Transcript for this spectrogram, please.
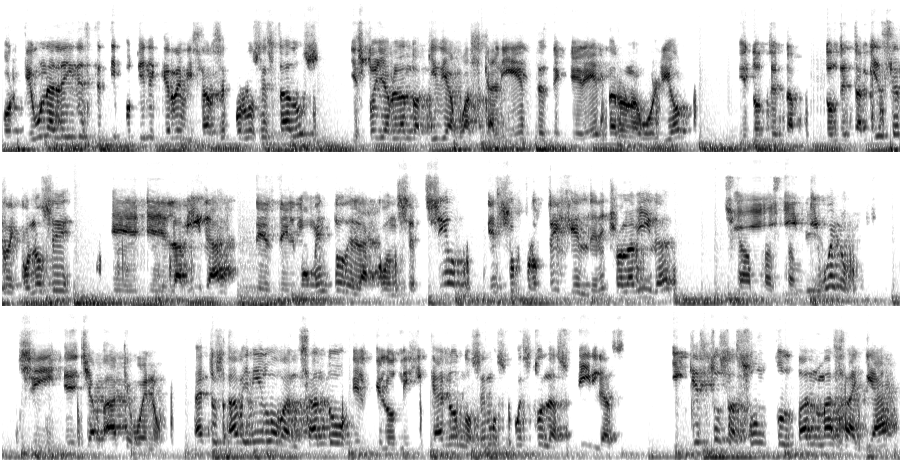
porque una ley de este tipo tiene que revisarse por los estados, y estoy hablando aquí de Aguascalientes, de Querétaro, Nuevo León, en donde, donde también se reconoce eh, eh, la vida desde el momento de la concepción, eso protege el derecho a la vida. y, y bueno, Sí, eh, ah, qué bueno. Ah, entonces ha venido avanzando el que los mexicanos nos hemos puesto las pilas y que estos asuntos van más allá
